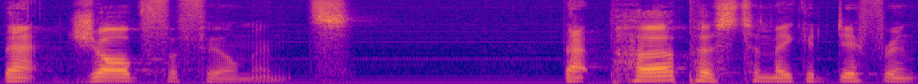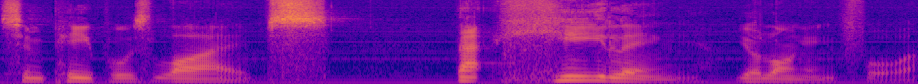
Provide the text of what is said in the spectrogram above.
That job fulfillment, that purpose to make a difference in people's lives, that healing you're longing for,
